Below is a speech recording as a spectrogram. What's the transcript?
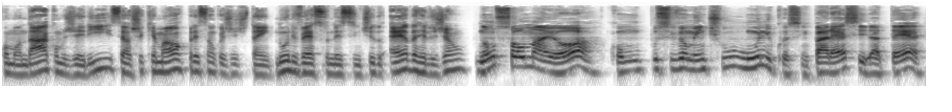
como andar, como gerir? Você acha que a maior pressão que a gente tem no universo nesse sentido é da religião? não só o maior, como possivelmente o único, assim. Parece até.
